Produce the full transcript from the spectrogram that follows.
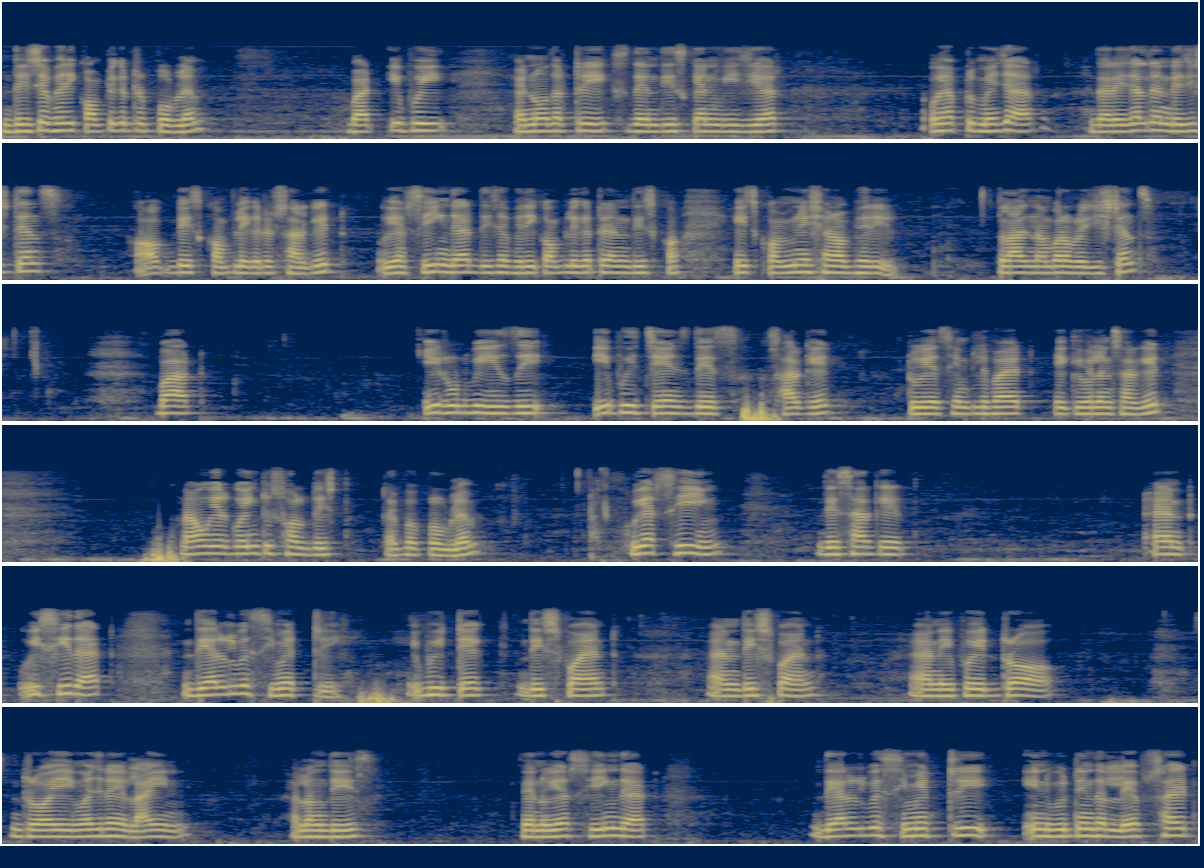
this is a very complicated problem but if we know the tricks then this can be easier. We have to measure the resultant resistance of this complicated circuit. We are seeing that this is a very complicated and this co is combination of very large number of resistance. But it would be easy if we change this circuit to a simplified equivalent circuit. Now we are going to solve this type of problem we are seeing this circuit and we see that there will be symmetry. If we take this point and this point and if we draw draw a imaginary line along this then we are seeing that there will be symmetry in between the left side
